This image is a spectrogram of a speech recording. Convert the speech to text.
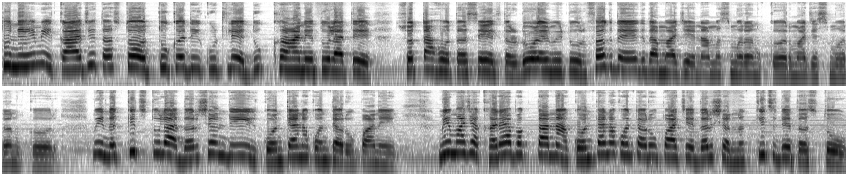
तू नेहमी काळजीत असतो. तू कधी कुठले दुःख आणि तुला ते स्वतः होत असेल तर डोळे मिटून फक्त एकदा माझे नामस्मरण कर माझे स्मरण कर. मी नक्कीच तुला दर्शन देईल कोणत्या ना कोणत्या रूपाने. मी माझ्या खऱ्या भक्तांना कोणत्या ना कोणत्या रूपाचे दर्शन नक्कीच देत असतो.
